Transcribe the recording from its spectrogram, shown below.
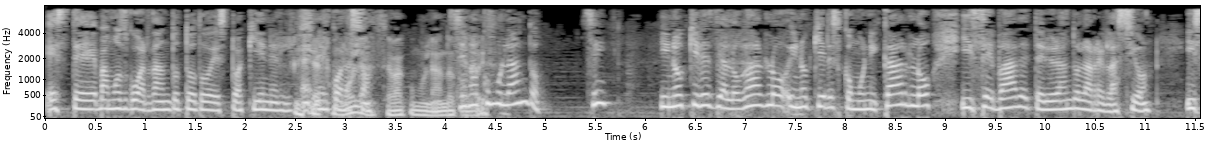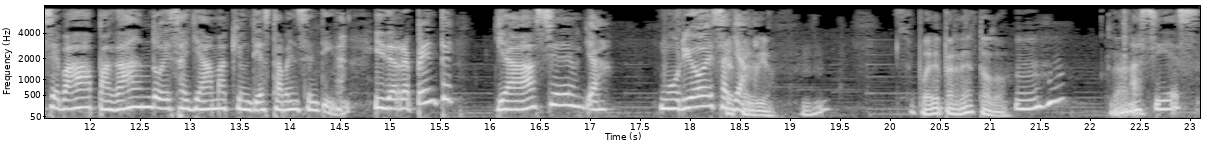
este, vamos guardando todo esto aquí en el, Y se en el acumula, corazón. se va acumulando. Se va dice. acumulando, sí. Y no quieres dialogarlo y no quieres comunicarlo y se va deteriorando la relación y se va apagando esa llama que un día estaba encendida. Y de repente ya se, ya murió esa Se llama. perdió. Se puede perder todo, claro. Así es.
